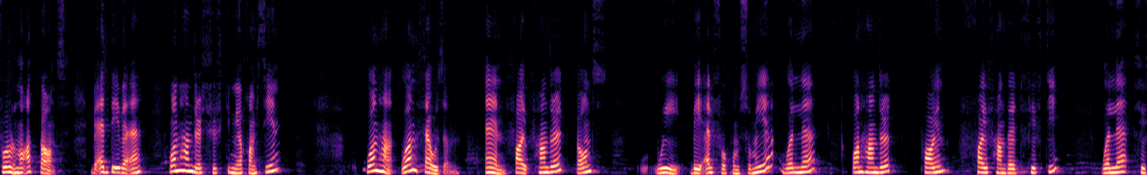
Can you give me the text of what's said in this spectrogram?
for نقط pounds. بقد إيه بقى؟ 150 150 1500 pounds. وب 1500 ولا 100.550 ولا 15.550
